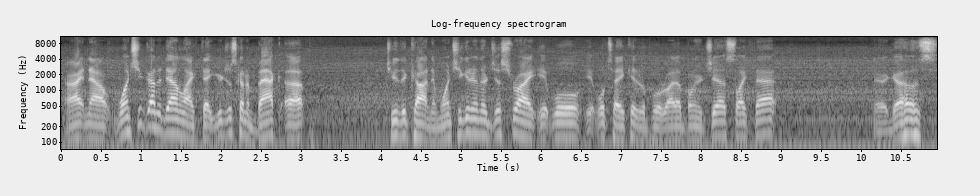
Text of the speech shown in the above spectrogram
All right, now once you've got it down like that, you're just going to back up to the cotton, and once you get in there just right, it will it will take it. It'll pull it right up on your chest like that. There it goes.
